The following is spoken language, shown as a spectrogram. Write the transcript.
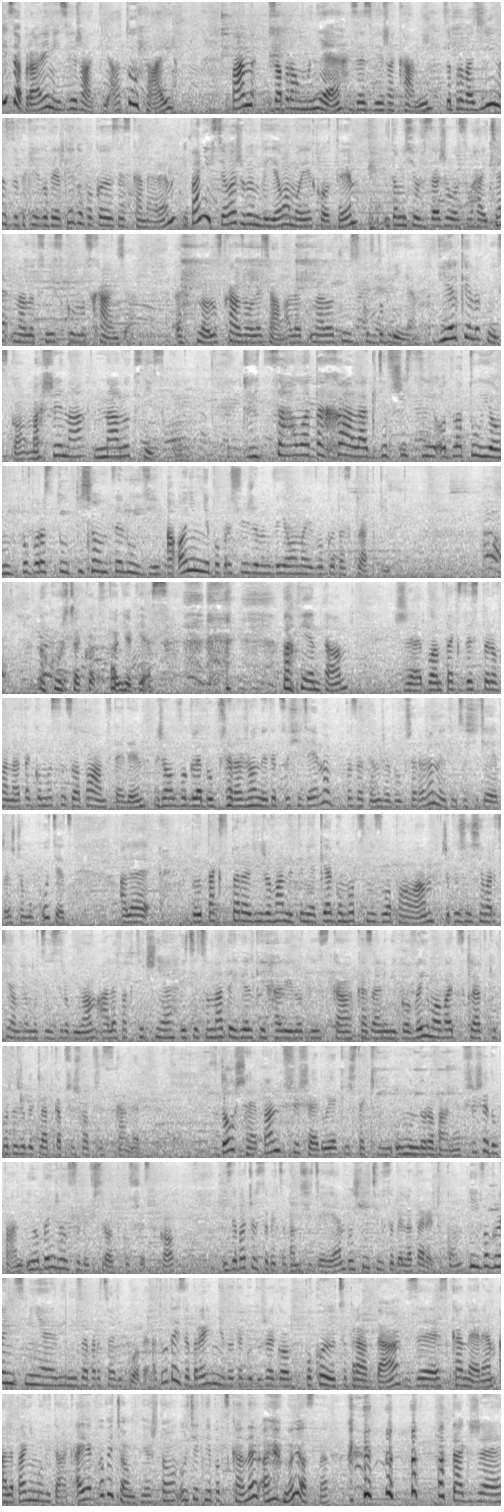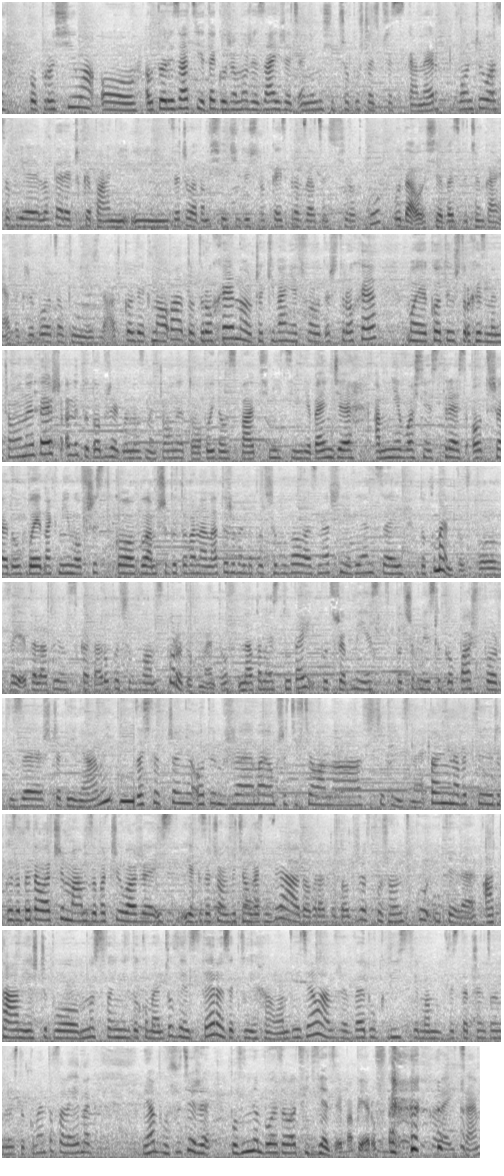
i zabrali mi zwierzaki, a tutaj Pan zabrał mnie ze zwierzakami, zaprowadzili nas do takiego wielkiego pokoju ze skanerem i pani chciała, żebym wyjęła moje koty i to mi się już zdarzyło, słuchajcie, na lotnisku w Lufthansie. Ech, No, Lufthansą leciałam, ale na lotnisku w Dublinie. Wielkie lotnisko, maszyna na lotnisku. Czyli cała ta hala, gdzie wszyscy odlatują, po prostu tysiące ludzi. A oni mnie poprosili, żebym wyjęła mojego kota z klatki. No kurczę, kot to nie pies. Pamiętam, że byłam tak zdesperowana, tak go mocno złapałam wtedy, że on w ogóle był przerażony tym, co się dzieje. No poza tym, że był przerażony tym, co się dzieje, to jeszcze mógł uciec, ale był tak sparaliżowany tym, jak ja go mocno złapałam, że później się martwiłam, że mu coś zrobiłam, ale faktycznie, wiecie co, na tej wielkiej hali lotniska kazali mi go wyjmować z klatki po to, żeby klatka przeszła przez skaner. W dosze pan przyszedł, jakiś taki umundurowany, przyszedł pan i obejrzał sobie w środku wszystko i zobaczył sobie, co tam się dzieje, poświecił sobie latareczką i w ogóle nic mi nie, nie zawracali głowy. A tutaj zabrali mnie do tego dużego pokoju, co prawda, ze skanerem, ale pani mówi tak, a jak go wyciągniesz, to ucieknie pod skaner? A ja, no jasne. Także poprosiła o autoryzację tego, że może zajrzeć, a nie musi przepuszczać przez skaner. Włączyła sobie latareczkę pani i zaczęła tam świecić do środka i sprawdzała, co jest w środku. Udało się bez wyciągania, także było całkiem nieźle. Aczkolwiek no, to trochę, no oczekiwanie trwało też trochę. Moje koty już trochę zmęczone też, ale to dobrze, jak będą zmęczone, to pójdą idą spać, nic im nie będzie, a mnie właśnie stres odszedł, bo jednak mimo wszystko byłam przygotowana na to, że będę potrzebowała znacznie więcej dokumentów, bo wy, wylatując z Kataru potrzebowałam sporo dokumentów. Natomiast tutaj potrzebny jest, potrzebny jest tylko paszport ze szczepieniami i zaświadczenie o tym, że mają przeciwciała na wściekliznę. Pani nawet y, tylko zapytała, czy mam, zobaczyła, że jak zaczęłam wyciągać, mówię, a dobra, to dobrze, w porządku i tyle. A tam jeszcze było mnóstwo innych dokumentów, więc teraz jak tu jechałam, wiedziałam, że według listy mam wystarczającą ilość dokumentów, ale jednak miałam poczucie, że powinno było załatwić więcej papierów w kolejce.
